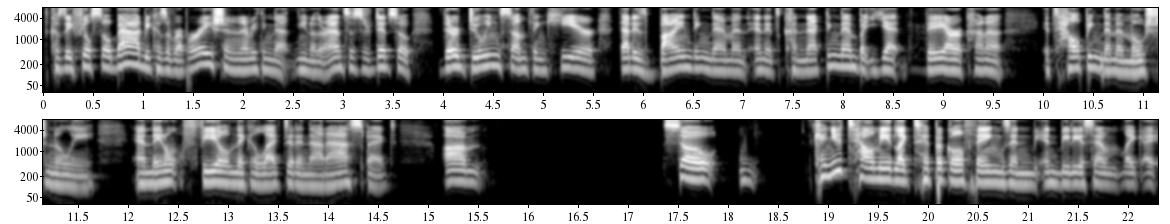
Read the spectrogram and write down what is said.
because they feel so bad because of reparation and everything that you know their ancestors did. So they're doing something here that is binding them and, and it's connecting them but yet they are kind of it's helping them emotionally and they don't feel neglected in that aspect. Um so can you tell me like typical things in in BDSM like I,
